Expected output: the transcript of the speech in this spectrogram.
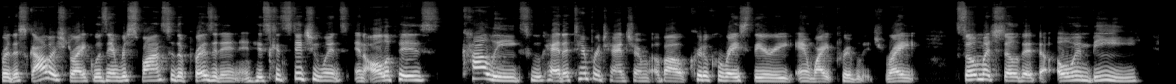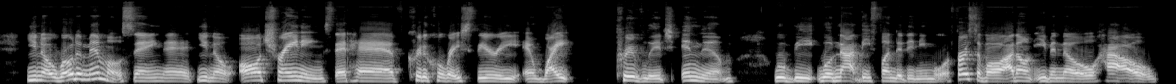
for the scholar strike was in response to the president and his constituents and all of his colleagues who had a temper tantrum about critical race theory and white privilege right? So much so that the omb you know wrote a memo saying that you know all trainings that have critical race theory and white privilege in them will be will not be funded anymore. First of all, I don't even know how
